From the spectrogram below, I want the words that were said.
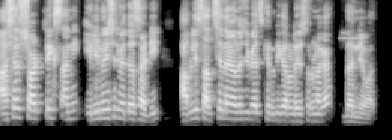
अशा शॉर्ट ट्रिक्स आणि इलिमिनेशन मेथडसाठी आपली सातशे नव्याण्णवची बॅच खरेदी करायला विसरू नका. धन्यवाद.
